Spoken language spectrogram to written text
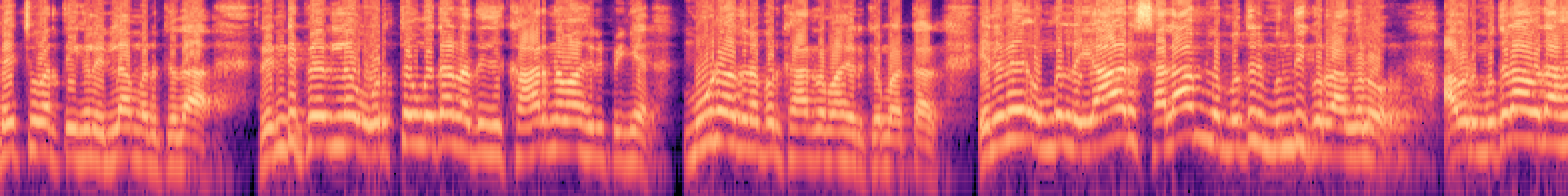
பேச்சுவார்த்தைகள் இல்லாம இருக்குதா? ரெண்டு பேர்ல ஒருத்தவங்க தான் அதுக்கு காரணமாக இருப்பீங்க. மூணாவது நபர் காரணமாக இருக்க மாட்டார். எனவே உங்கள யார் சலாம்ல முதல் முந்தி கொடுறாங்களோ அவர் முதலாவதாக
